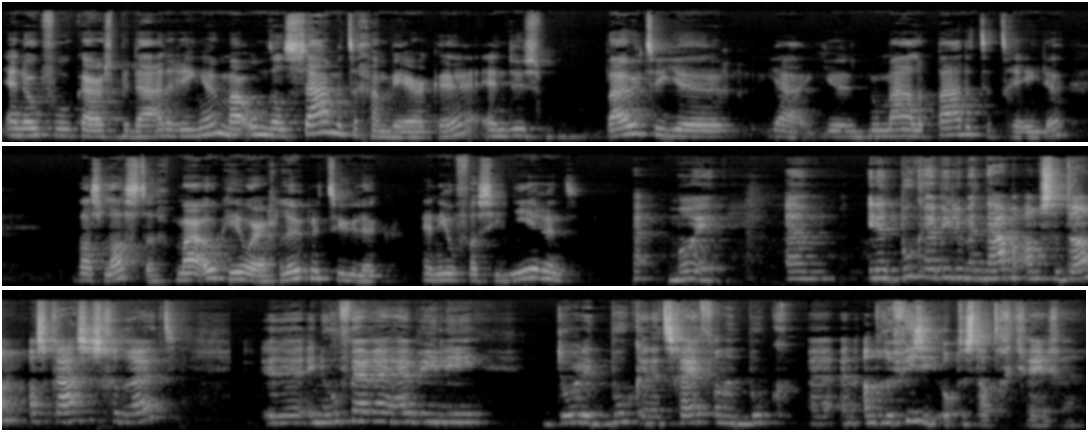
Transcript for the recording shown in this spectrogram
en ook voor elkaars benaderingen. Maar om dan samen te gaan werken en dus buiten je, ja, je normale paden te treden, was lastig. Maar ook heel erg leuk natuurlijk. En heel fascinerend. Ja, mooi. Ehm, in het boek hebben jullie met name Amsterdam als casus gebruikt. Uh, in hoeverre hebben jullie door dit boek en het schrijven van het boek uh, een andere visie op de stad gekregen?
